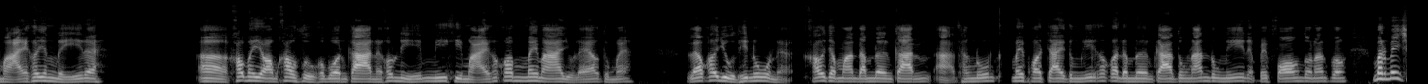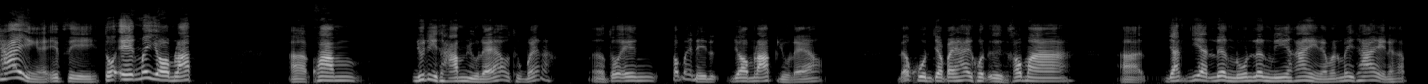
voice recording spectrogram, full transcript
หมายเขายังหนีเลย เออเขาไม่ยอมเข้าสู่กระบวนการเขาหนีมีขี่หมายเขาก็ไม่มาอยู่แล้วถูกไหมแล้วเขาอยู่ที่นู่นเนี่ยเขาจะมาดำเนินการ อ่า ทางนู้นไม่พอใจตรงนี้เขาก็ดำเนินการตรงนั้นตรงนี้เนี่ยไปฟ้องตรงนั้นฟ้อง มันไม่ใช่ไงเอฟซีตัวเองไม่ยอมรับ อ่า ความยุติธรรมอยู่แล้วถูกไหมล่ะเออตัวเองก็ไม่ได้ยอมรับอยู่แล้ว แล้วคุณจะไปให้คนอื่นเข้ามา ยัดเยียดเรื่องนู้นเรื่องนี้ให้เนี่ยมันไม่ใช่นะครับ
